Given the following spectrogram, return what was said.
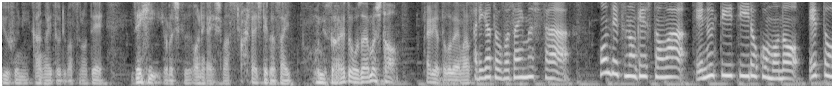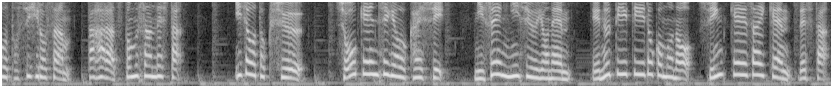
いうふうに考えておりますのでぜひよろしくお願いします。期待してください。本日はありがとうございました。ありがとうございますありがとうございました。本日のゲストは NTT ドコモの江藤俊弘さん田原努さんでした。以上特集証券事業開始2024年 NTT ドコモの新経済圏でした。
